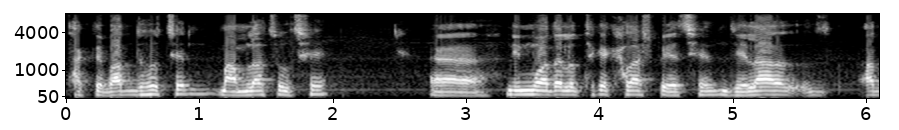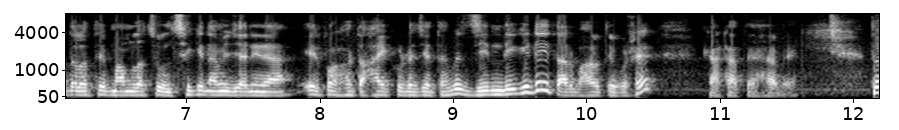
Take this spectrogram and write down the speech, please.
থাকতে বাধ্য হচ্ছেন। মামলা চলছে। নিম্ন আদালত থেকে খালাস পেয়েছেন। জেলা আদালতে মামলা চলছে কিনা আমি জানি না। এরপর হয়তো হাইকোর্টে যেতে হবে। জিন্দিগিটাই তার ভারতে বসে কাটাতে হবে। তো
